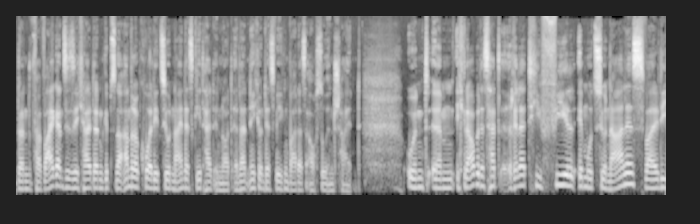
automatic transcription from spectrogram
dann verweigern sie sich halt, dann gibt es eine andere Koalition. Nein, das geht halt in Nordirland nicht und deswegen war das auch so entscheidend. Und ähm, ich glaube, das hat relativ viel Emotionales, weil die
